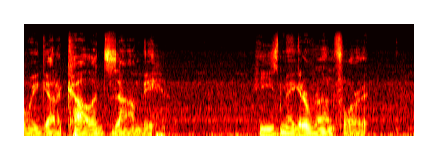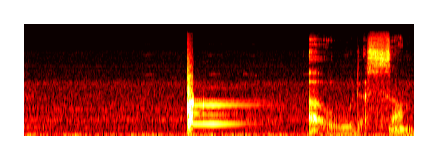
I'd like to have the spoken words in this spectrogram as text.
we got a college zombie. He's making a run for it. Oh, the some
